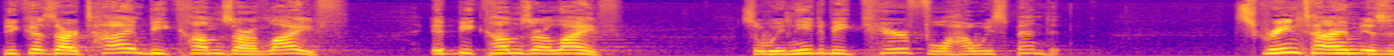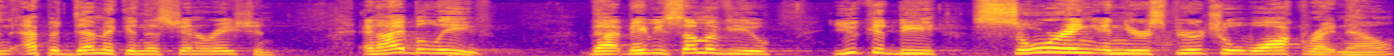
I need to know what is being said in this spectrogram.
because our time becomes our life. It becomes our life. So we need to be careful how we spend it. Screen time is an epidemic in this generation. And I believe that maybe some of you, you could be soaring in your spiritual walk right now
